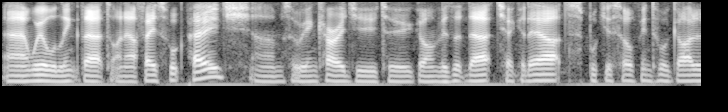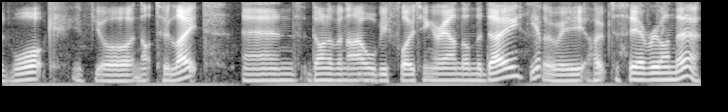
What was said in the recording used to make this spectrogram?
And we'll link that on our Facebook page. Um, so we encourage you to go and visit that, check it out, book yourself into a guided walk if you're not too late. And Donovan and I will be floating around on the day. Yep. So we hope to see everyone there.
